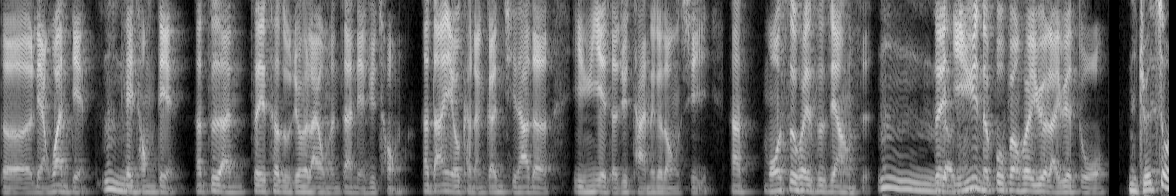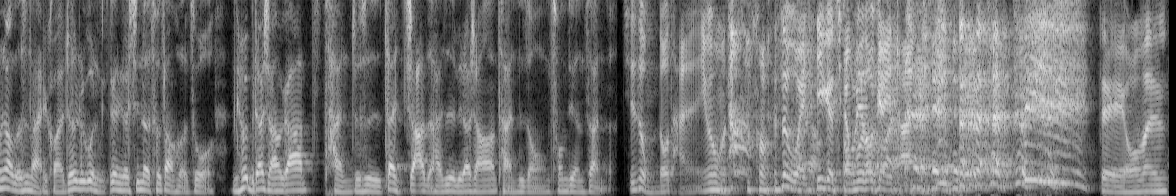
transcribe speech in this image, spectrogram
的两万点，嗯可以充电，嗯、那自然这些车主就会来我们站点去充。那当然有可能跟其他的营运业者去谈这个东西，那模式会是这样子。嗯，所以营运的部分会越来越多。你觉得重要的是哪一块？就是如果你跟一个新的车厂合作，你会比较想要跟他谈，就是在家的，还是比较想要谈这种充电站的？其实我们都谈，因为我们 我们是唯一一个全部都可以谈。对，我们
